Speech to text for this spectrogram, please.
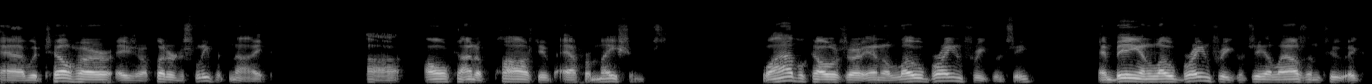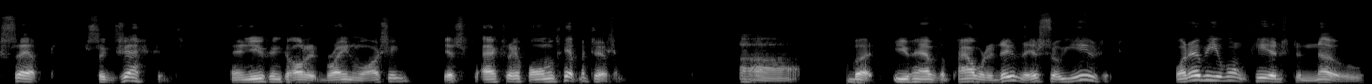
I would tell her as I put her to sleep at night, uh, all kind of positive affirmations. Why? Because they're in a low brain frequency and being in a low brain frequency allows them to accept suggestions. And you can call it brainwashing. It's actually a form of hypnotism. Uh, but you have the power to do this, so use it. Whatever you want kids to know,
